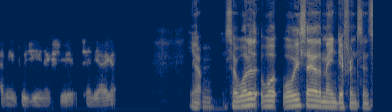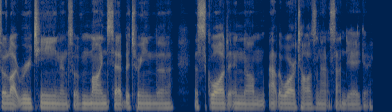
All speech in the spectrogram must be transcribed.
having a good year next year at San Diego. Yeah. Mm. So what are the, what what would you say are the main differences in sort of like routine and sort of mindset between the the squad in um at the Waratahs and at San Diego?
